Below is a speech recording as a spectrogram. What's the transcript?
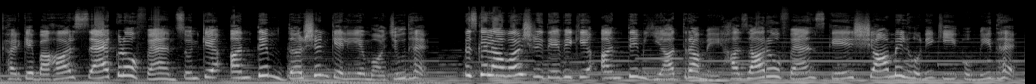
घर के बाहर सैकड़ों फैंस उनके अंतिम दर्शन के लिए मौजूद हैं। इसके अलावा श्रीदेवी की अंतिम यात्रा में हज़ारों फैंस के शामिल होने की उम्मीद है।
